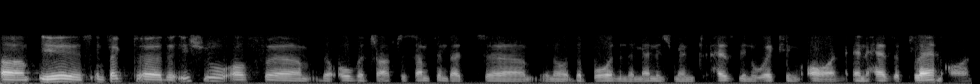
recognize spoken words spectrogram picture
Um, yes, in fact, uh, the issue of um, the overdraft is something that um, you know the board and the management has been working on and has a plan on,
